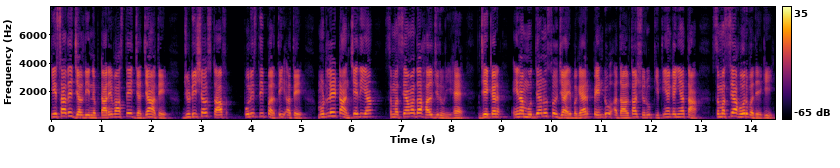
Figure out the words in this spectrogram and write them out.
ਕੇਸਾਂ ਦੇ ਜਲਦੀ ਨਿਪਟਾਰੇ ਵਾਸਤੇ ਜੱਜਾਂ ਅਤੇ ਜੁਡੀਸ਼ੀਅਲ ਸਟਾਫ, ਪੁਲਿਸ ਦੀ ਭਰਤੀ ਅਤੇ ਮੁੱਢਲੇ ਢਾਂਚੇ ਦੀਆਂ ਸਮੱਸਿਆਵਾਂ ਦਾ ਹੱਲ ਜ਼ਰੂਰੀ ਹੈ। ਜੇਕਰ ਇਹਨਾਂ ਮੁੱਦਿਆਂ ਨੂੰ ਸੁਲਝਾਏ ਬਗੈਰ ਪਿੰਡੂ ਅਦਾਲਤਾਂ ਸ਼ੁਰੂ ਕੀਤੀਆਂ ਗਈਆਂ ਤਾਂ ਸਮੱਸਿਆ ਹੋਰ ਵਧੇਗੀ।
